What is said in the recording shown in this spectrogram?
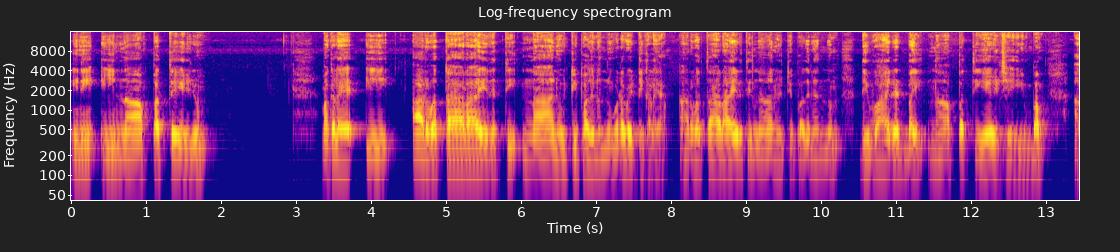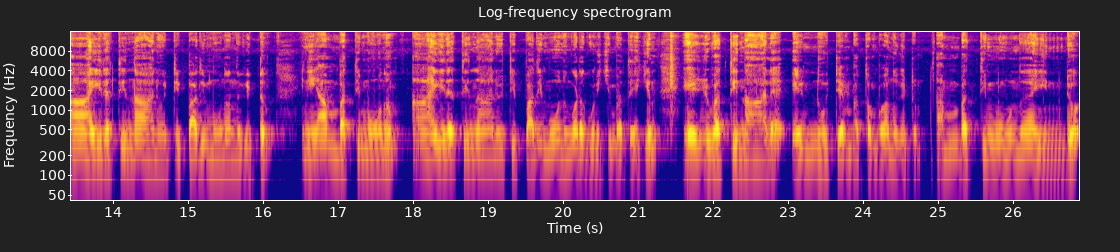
ഇനി ഈ നാൽപ്പത്തേഴും മക്കളെ ഈ അറുപത്താറായിരത്തി നാനൂറ്റി പതിനൊന്നും കൂടെ വെട്ടിക്കളയാം. അറുപത്താറായിരത്തി നാനൂറ്റി പതിനൊന്നും ഡിവൈഡഡ് ബൈ നാൽപ്പത്തി ഏഴ് ചെയ്യുമ്പം ആയിരത്തി നാനൂറ്റി പതിമൂന്നെന്ന് കിട്ടും. ഇനി അമ്പത്തി മൂന്നും ആയിരത്തി നാനൂറ്റി പതിമൂന്നും കൂടെ ഗുണിക്കുമ്പോഴത്തേക്കും എഴുപത്തി നാല് എണ്ണൂറ്റി എൺപത്തൊമ്പതെന്ന് കിട്ടും. അമ്പത്തി മൂന്ന് ഇന്റു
